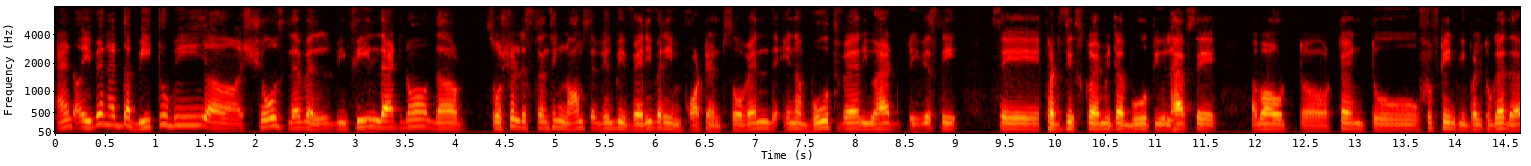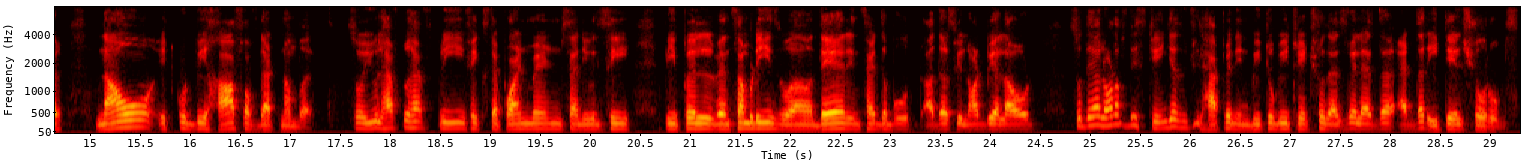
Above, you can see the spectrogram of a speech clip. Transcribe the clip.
And even at the b2b uh, shows level we feel that you know the social distancing norms will be very very important. So when in a booth where you had previously say 36 square meter booth you will have say about uh, 10 to 15 people together now it could be half of that number so you'll have to have pre-fixed appointments and you will see people when somebody is uh, there inside the booth others will not be allowed so there are a lot of these changes which will happen in B2B trade shows as well as the at the retail showrooms.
